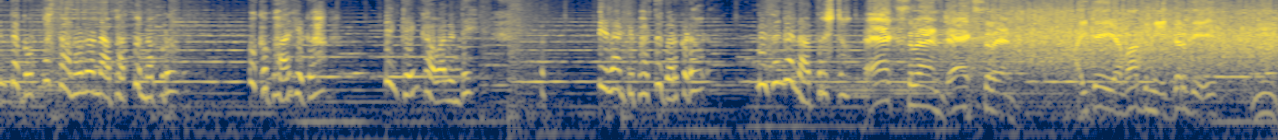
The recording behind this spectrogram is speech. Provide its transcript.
ఇంత గొప్ప స్థానంలో నా భర్త ఉన్నప్పుడు ఒక భార్యగా ఇంకేం కావాలండి? ఇలాంటి భర్త దొరకడం నిజంగా నా అదృష్టం. ఎక్సలెంట్ ఎక్సలెంట్ అయితే ఈ అవార్డు మీ ఇద్దరిది. మ్మ్.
